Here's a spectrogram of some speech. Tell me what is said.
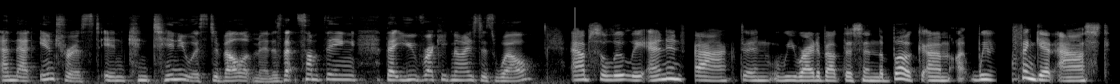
and that interest in continuous development. Is that something that you've recognized as well? Absolutely. And in fact, and we write about this in the book, um, we often get asked,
